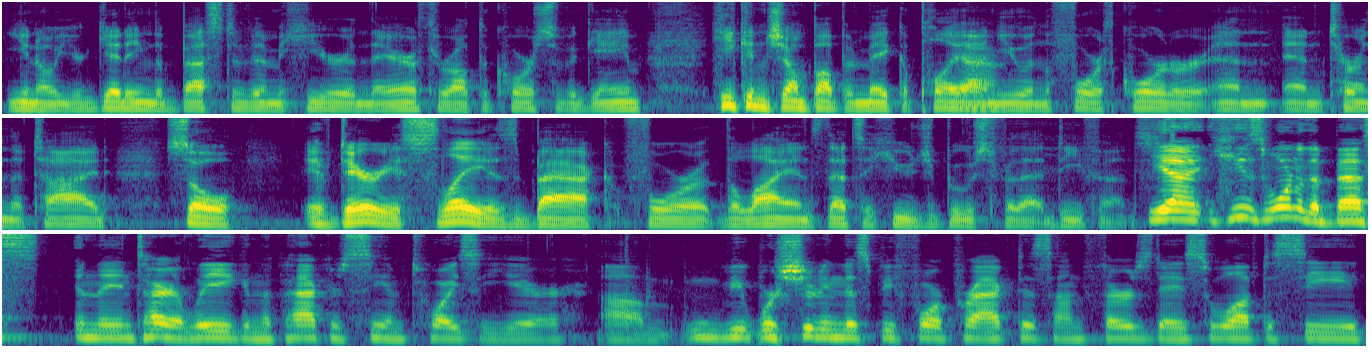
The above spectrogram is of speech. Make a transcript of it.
you know you're getting the best of him here and there throughout the course of a game, he can jump up and make a play on you in the fourth quarter and and turn the tide. So. If Darius Slay is back for the Lions, that's a huge boost for that defense. Yeah, he's one of the best in the entire league, and the Packers see him twice a year. Um, we, we're shooting this before practice on Thursday, so we'll have to see,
